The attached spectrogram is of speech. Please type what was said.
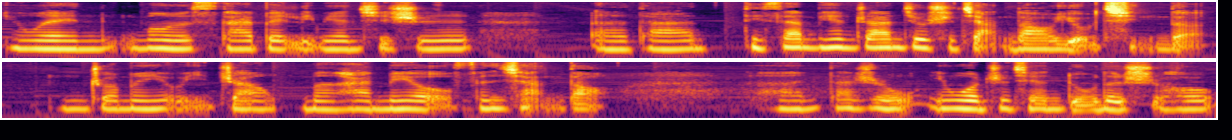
因为《梦游斯台北》里面其实，呃，他第三篇章就是讲到友情的，嗯，专门有一章我们还没有分享到，嗯，但是因为我之前读的时候。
